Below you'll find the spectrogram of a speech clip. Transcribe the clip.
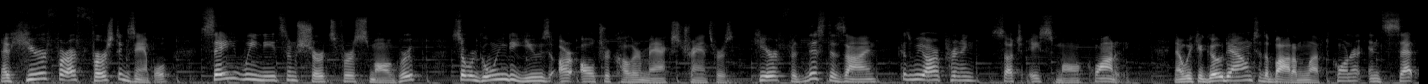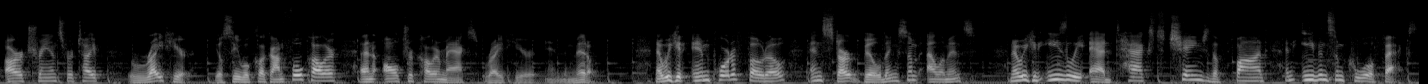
Now here for our first example, say we need some shirts for a small group, so we're going to use our Ultracolor Max transfers here for this design because we are printing such a small quantity. Now we could go down to the bottom left corner and set our transfer type right here. You'll see we'll click on full color and ultra color Max right here in the middle. Now we could import a photo and start building some elements. Now we could easily add text, change the font, and even some cool effects,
